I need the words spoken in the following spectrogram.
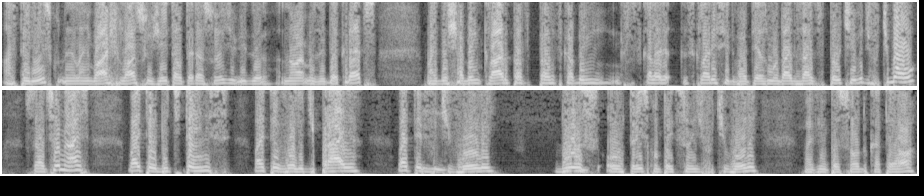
asterisco, né, lá embaixo, lá sujeito a alterações devido a normas e decretos, mas deixar bem claro para ficar bem esclarecido. Vai ter as modalidades esportivas de futebol, os tradicionais, vai ter o beach tênis, vai ter vôlei de praia, vai ter uhum. futevôlei, duas ou três competições de futevôlei, vai vir o pessoal do KTO,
